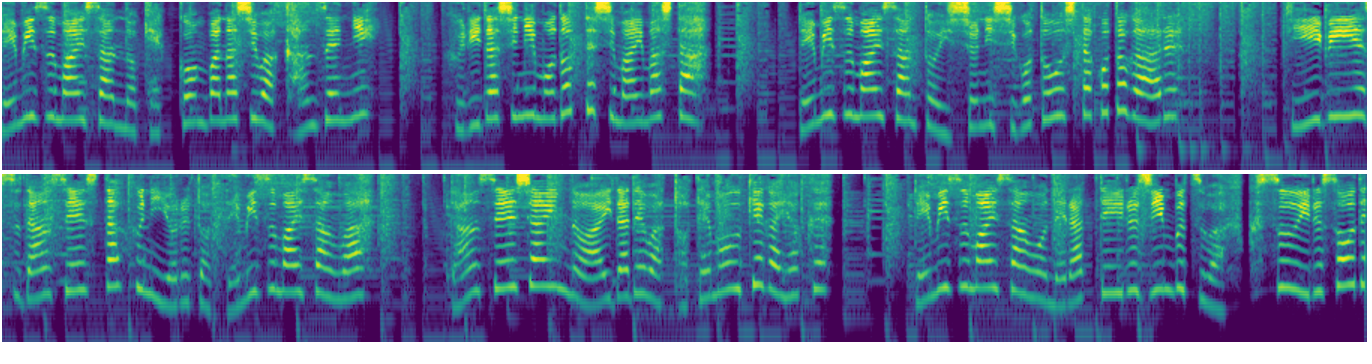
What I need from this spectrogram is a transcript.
出水舞さんの結婚話は完全に振り出しに戻ってしまいました。出水舞さんと一緒に仕事をしたことがある。TBS 男性スタッフによると出水舞さんは男性社員の間ではとても受けが良く出水舞さんを狙っている人物は複数いるそうで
